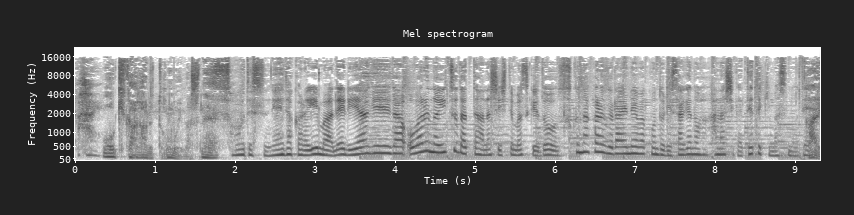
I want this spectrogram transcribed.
はい、大きく上がると思いますね。そうですね。だから今ね、利上げが終わるのいつだって話してますけど、少なからず来年は今度利下げの話が出てきますので、はい、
